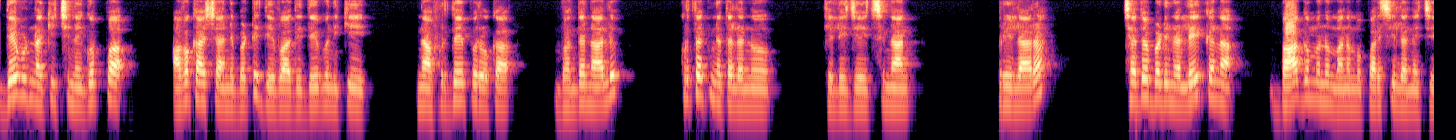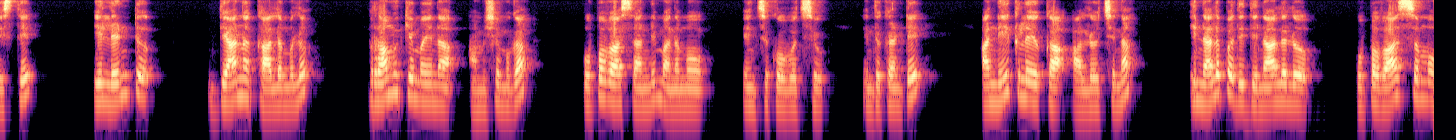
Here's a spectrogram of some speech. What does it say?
దేవుడు నాకు ఇచ్చిన గొప్ప అవకాశాన్ని బట్టి దేవాది దేవునికి నా హృదయపూర్వక వందనాలు కృతజ్ఞతలను తెలియజేయుచున్నాను. ప్రిలారా చదవబడిన లేఖన భాగమును మనము పరిశీలన చేస్తే ఈ లెంట్ ధ్యాన కాలములో ప్రాముఖ్యమైన అంశముగా ఉపవాసాన్ని మనము ఎంచుకోవచ్చు. ఎందుకంటే అనేకుల యొక్క ఆలోచన ఈ నలపది దినాలలో ఉపవాసము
